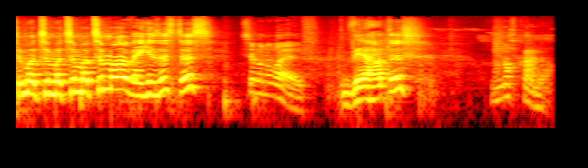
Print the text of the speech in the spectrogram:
Zimmer, Zimmer, Zimmer, Zimmer. Welches ist es? Zimmer Nummer 11. Wer hat es? Noch keiner.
